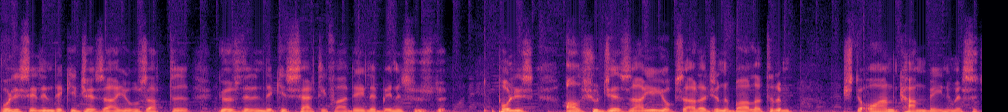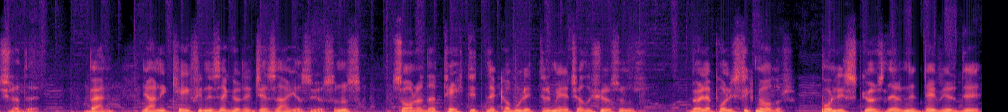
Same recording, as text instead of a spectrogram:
Polis elindeki cezayı uzattı, gözlerindeki sert ifadeyle beni süzdü. Polis, al şu cezayı yoksa aracını bağlatırım. İşte o an kan beynime sıçradı. Ben, yani keyfinize göre ceza yazıyorsunuz, sonra da tehditle kabul ettirmeye çalışıyorsunuz. Böyle polislik mi olur? Polis gözlerini devirdi,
